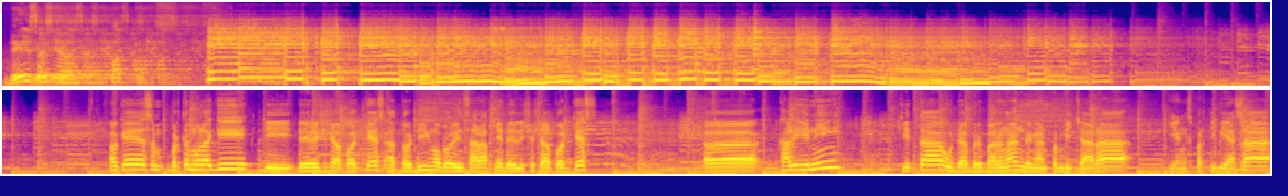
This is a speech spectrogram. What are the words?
Daily Social Podcast. Oke, bertemu lagi di Daily Social Podcast atau di ngobrolin sarapnya Daily Social Podcast. Eh, kali ini kita udah berbarengan dengan pembicara yang seperti biasa,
